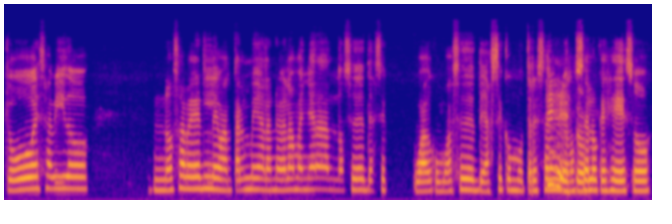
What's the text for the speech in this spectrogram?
yo he sabido no saber levantarme a las 9 de la mañana, no sé desde hace como hace desde hace como tres años, yo no sé lo que es eso.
